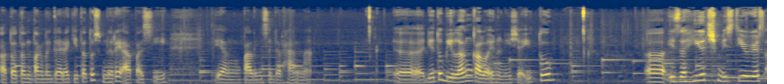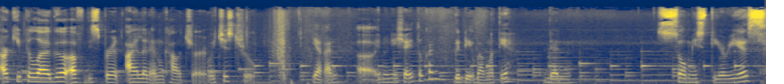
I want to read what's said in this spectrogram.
atau tentang negara kita tuh sebenarnya apa sih yang paling sederhana. Uh, dia tuh bilang kalau Indonesia itu uh, is a huge mysterious archipelago of disparate island and culture, which is true. Ya kan, uh, Indonesia itu kan gede banget ya dan so mysterious.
